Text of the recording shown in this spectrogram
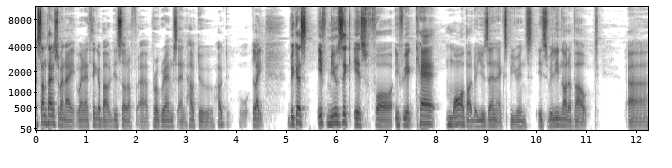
sometimes when I when I think about these sort of uh, programs and how to how to like because if music is for if we care more about the user experience, it's really not about uh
